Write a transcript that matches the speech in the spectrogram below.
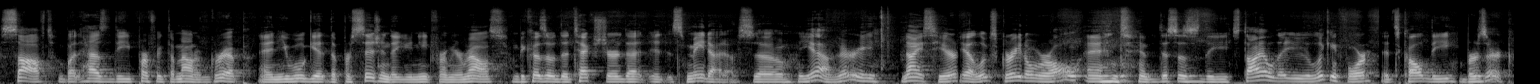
soft, but has the perfect amount of grip and you will get the precision that you need from your mouse because of the texture that it's made out of. So yeah, very nice here. Yeah, looks great overall. And this is the style that you looking for, it's called the Berserk.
